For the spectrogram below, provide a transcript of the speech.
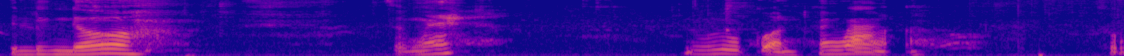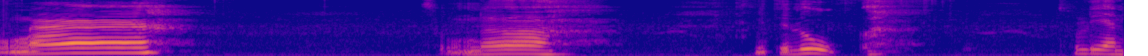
เป็นลิงเด้อสูงไหมดูลูกก่อนข้างล่าง สูงนะสูงเด้อมีแต่ลูก ทุเรียน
